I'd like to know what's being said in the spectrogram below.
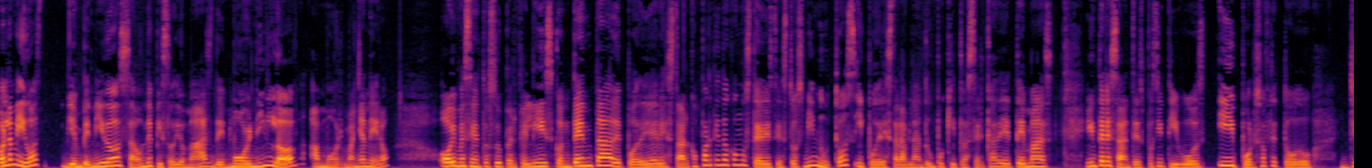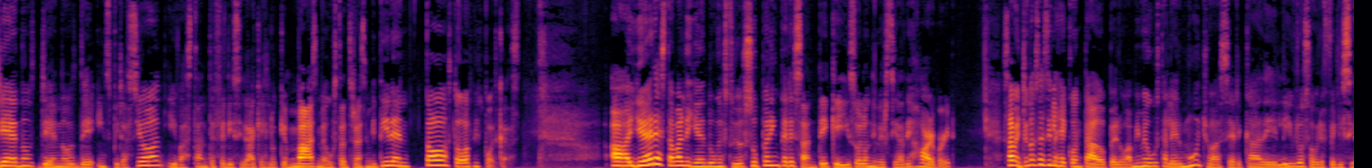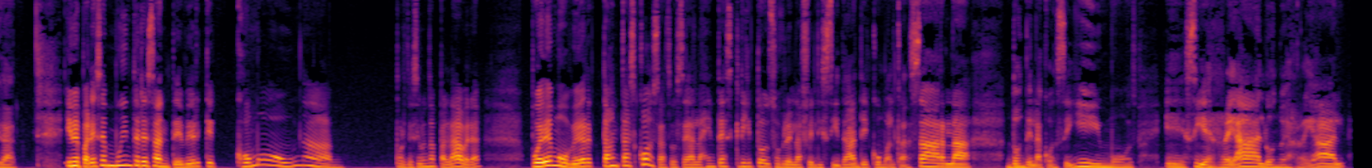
Hola amigos, bienvenidos a un episodio más de Morning Love, Amor Mañanero. Hoy me siento súper feliz, contenta de poder estar compartiendo con ustedes estos minutos y poder estar hablando un poquito acerca de temas interesantes, positivos y por sobre todo llenos, llenos de inspiración y bastante felicidad, que es lo que más me gusta transmitir en todos, todos mis podcasts. Ayer estaba leyendo un estudio súper interesante que hizo la Universidad de Harvard Saben, yo no sé si les he contado, pero a mí me gusta leer mucho acerca de libros sobre felicidad. Y me parece muy interesante ver que cómo una, por decir una palabra, puede mover tantas cosas. O sea, la gente ha escrito sobre la felicidad, de cómo alcanzarla, dónde la conseguimos, eh, si es real o no es real.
